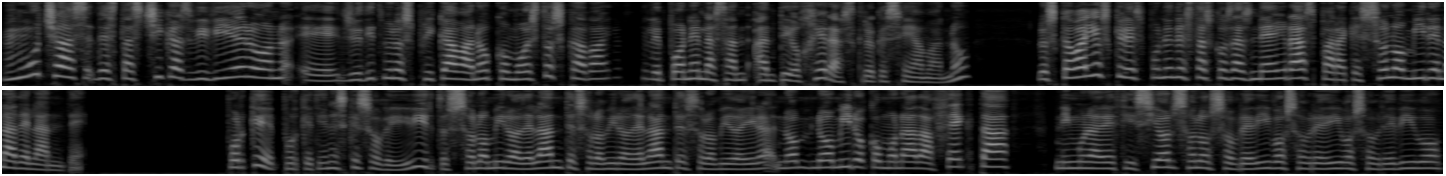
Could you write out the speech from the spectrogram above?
Muchas de estas chicas vivieron, eh, Judith me lo explicaba, ¿no? Como estos caballos que le ponen las anteojeras, creo que se llaman, ¿no? Los caballos que les ponen estas cosas negras para que solo miren adelante. ¿Por qué? Porque tienes que sobrevivir. Solo miro adelante, solo miro adelante, solo miro adelante. No, no miro como nada afecta, ninguna decisión, solo sobrevivo, sobrevivo, sobrevivo.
